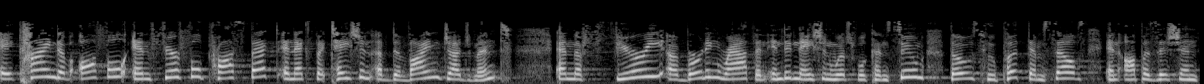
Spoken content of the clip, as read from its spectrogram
a kind of awful and fearful prospect and expectation of divine judgment and the fury of burning wrath and indignation which will consume those who put themselves in opposition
